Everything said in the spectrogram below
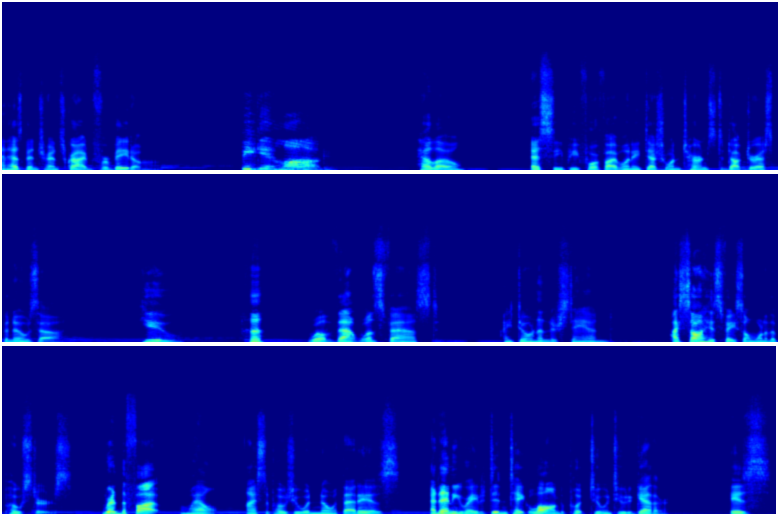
and has been transcribed verbatim. Begin log. Hello. SCP 4518 1 turns to Dr. Espinoza. You. Huh. Well, that was fast. I don't understand. I saw his face on one of the posters. Read the file. Well, I suppose you wouldn't know what that is. At any rate, it didn't take long to put two and two together. Is.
